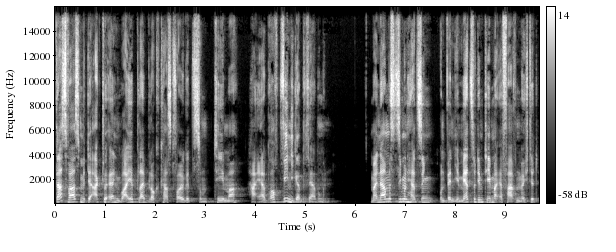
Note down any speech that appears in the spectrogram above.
Das war's mit der aktuellen Y-Apply Blogcast Folge zum Thema HR braucht weniger Bewerbungen. Mein Name ist Simon Herzing und wenn ihr mehr zu dem Thema erfahren möchtet,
